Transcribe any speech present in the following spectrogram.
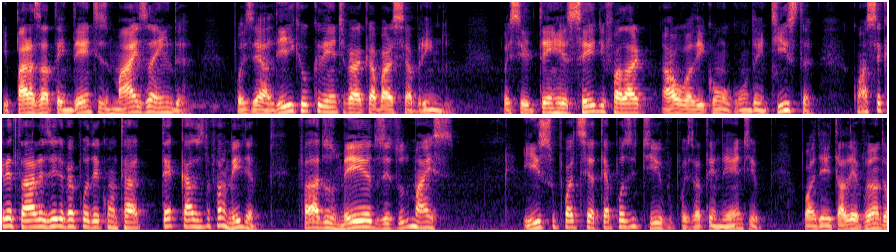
E para as atendentes, mais ainda, pois é ali que o cliente vai acabar se abrindo. Pois se ele tem receio de falar algo ali com, com o dentista, com as secretárias ele vai poder contar até casos da família, falar dos medos e tudo mais. E isso pode ser até positivo, pois o atendente pode estar levando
